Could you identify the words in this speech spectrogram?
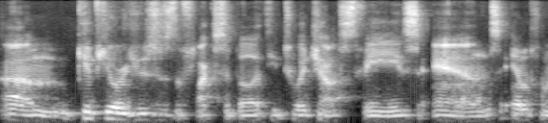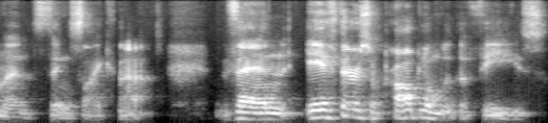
um, give your users the flexibility to adjust fees and implement things like that, then if there's a problem with the fees,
